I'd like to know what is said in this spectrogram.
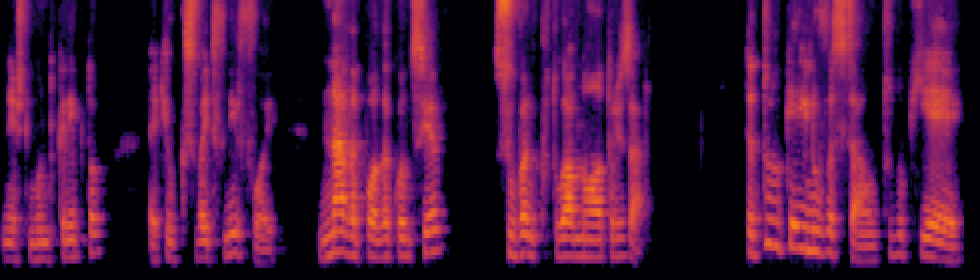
neste mundo de cripto, aquilo que se veio definir foi nada pode acontecer se o Banco de Portugal não autorizar. Portanto, tudo o que é inovação, tudo o que é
